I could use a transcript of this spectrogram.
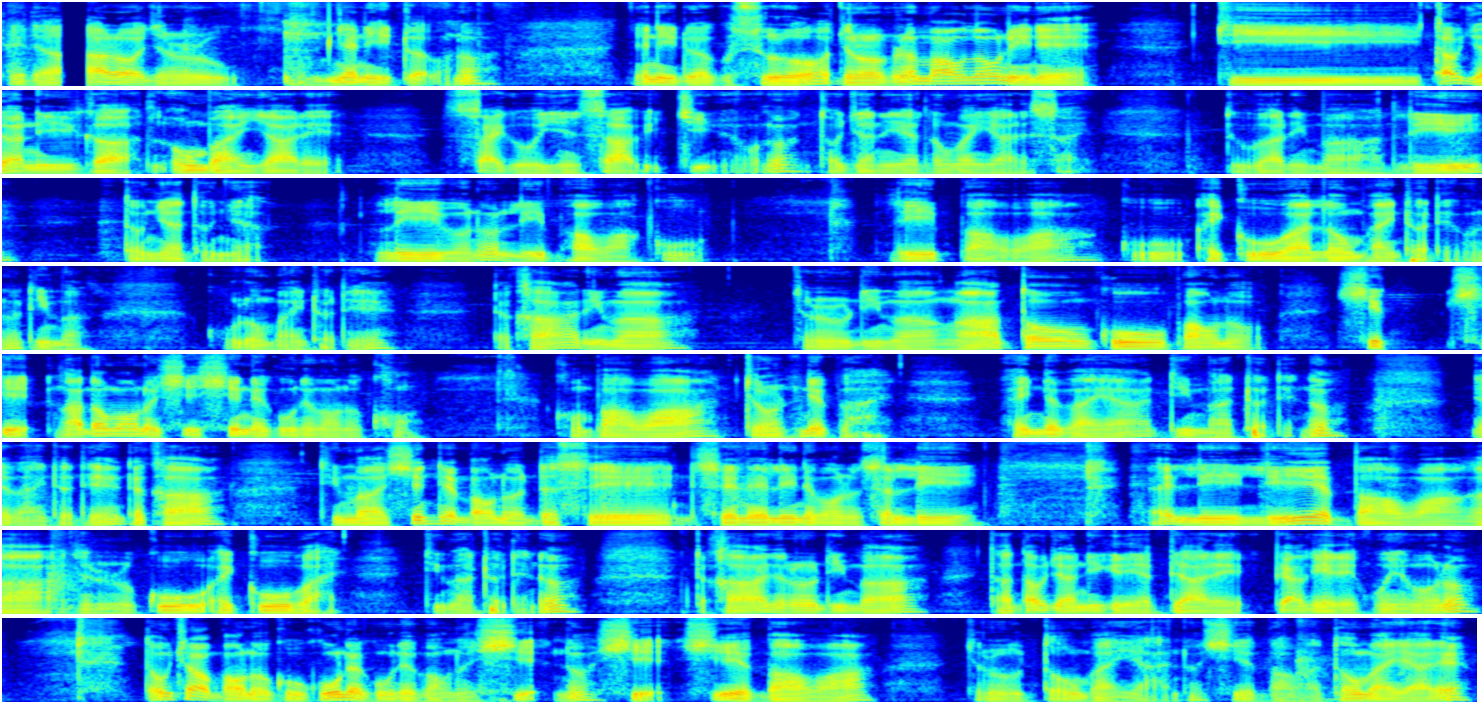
ခေဒါကတော့ကျွန်တော်တို့ညနေအတွက်ပေါ့နော်ညနေအတွက်ကိုဆိုတော့ကျွန်တော်ပထမဆုံးအနေနဲ့ဒီတောက်ကြနေကလုံးပိုင်ရတဲ့ site ကိုရင်စပြီးကြည့်မယ်ပေါ့နော်တောက်ကြနေကလုံးပိုင်ရတဲ့ site သူကဒီမှာ၄3ည3ည၄ပေါ့နော်၄ပါဝါ9၄ပါဝါ9အဲ့9ကလုံးပိုင်ထွက်တယ်ပေါ့နော်ဒီမှာ9လုံးပိုင်ထွက်တယ်တခါဒီမှာကျွန်တော်တို့ဒီမှာ9 3 9ပေါင်းတော့8 ရှစ်ငါးသုံးပေါင်းလို့ရှစ်ရှစ်နဲ့ကိုယ်နဲ့ပေါင်းလို့ခွန်ခွန်ပါဝါကျွန်တော်နှစ်ပိုင်းအဲ့နှစ်ပိုင်းကဒီမှာထွက်တယ်နော်နှစ်ပိုင်းထွက်တယ်တခါဒီမှာရှစ်နှစ်ပေါင်းတော့30 10နဲ့4နဲ့ပေါင်းလို့14အဲ့လေးလေးရဲ့ပါဝါကကျွန်တော်တို့ကိုအဲ့9ပိုင်းဒီမှာထွက်တယ်နော်တခါကျွန်တော်တို့ဒီမှာဒါတောက်ကြနေကြရပြတဲ့ပြခဲ့တဲ့ဝင်ပေါ့နော်36ပေါင်းတော့ကို9နဲ့9နဲ့ပေါင်းလို့8နော်8 8ရဲ့ပါဝါ ကျွန်တော်တို့3ပိုင်းရတယ်နော်ရှစ်ပါဝါ3ပိုင်းရတယ်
